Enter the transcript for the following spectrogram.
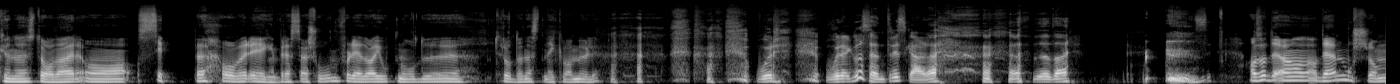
kunne stå der og sippe over egen prestasjon fordi du har gjort noe du trodde nesten ikke var mulig. Hvor, hvor egosentrisk er det, det der? Altså, det, det er en morsom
